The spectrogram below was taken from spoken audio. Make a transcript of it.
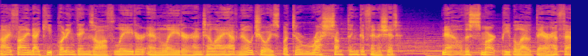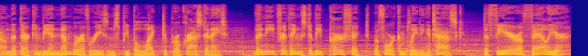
I find I keep putting things off later and later until I have no choice but to rush something to finish it. Now, the smart people out there have found that there can be a number of reasons people like to procrastinate. The need for things to be perfect before completing a task, the fear of failure,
